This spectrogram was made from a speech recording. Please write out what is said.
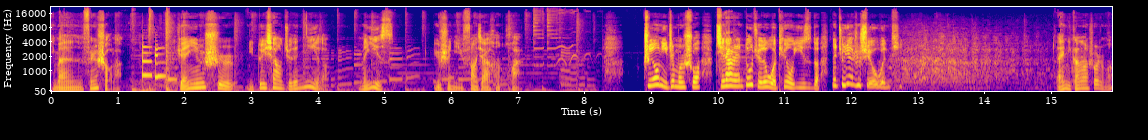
你们分手了，原因是你对象觉得腻了，没意思，于是你放下狠话：“只有你这么说，其他人都觉得我挺有意思的，那究竟是谁有问题？”哎，你刚刚说什么？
